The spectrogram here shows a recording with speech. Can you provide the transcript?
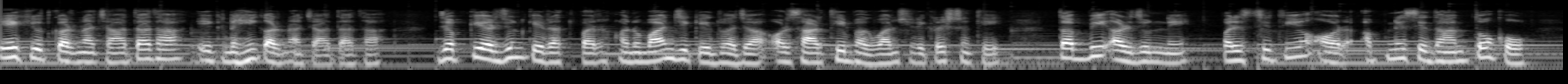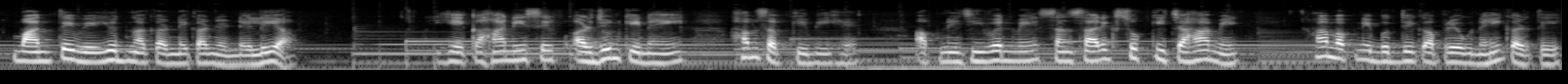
एक युद्ध करना चाहता था, एक नहीं करना चाहता था। जबकि अर्जुन के रथ पर हनुमान जी के ध्वजा और सारथी भगवान श्री कृष्ण थे, तब भी अर्जुन ने परिस्थितियों और अपने सिद्धांतों को मानते हुए युद्ध न करने का निर्णय लिया। ये कहानी सिर्फ़ अर्जुन की नहीं, हम सबकी भी है। अपने जीवन में संसारिक सुख की चाह में हम अपनी बुद्धि का प्रयोग नहीं करते।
